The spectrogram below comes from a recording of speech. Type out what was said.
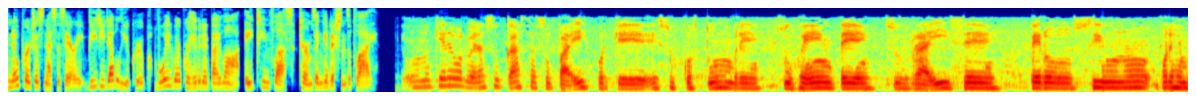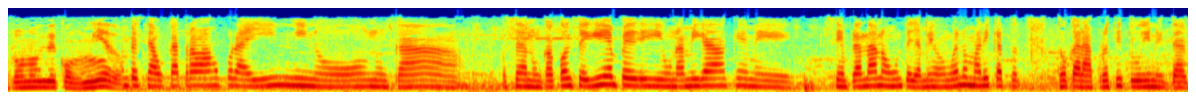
No purchase necessary. VGW Group. Void where prohibited by law. 18 plus. Terms and conditions apply. Uno quiere volver a su casa, a su país, porque es sus costumbres, su gente, sus raíces. Pero si uno, por ejemplo, uno vive con miedo. Empecé a buscar trabajo por ahí y no, nunca, o sea, nunca conseguí. Y una amiga que me siempre andando juntas, ella me dijo, bueno, marica, to tocará prostituir y tal.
